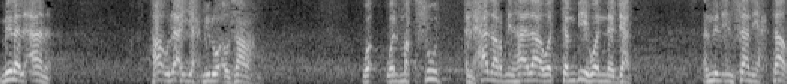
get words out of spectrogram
من الآن هؤلاء يحملوا أوزارهم. والمقصود الحذر من هذا والتنبيه والنجاة. أن الإنسان يحتاط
